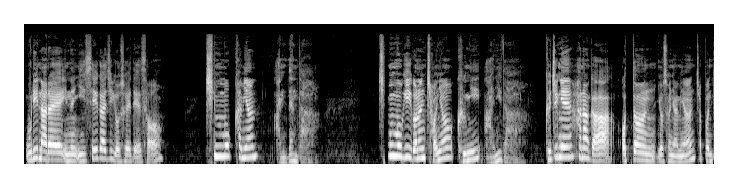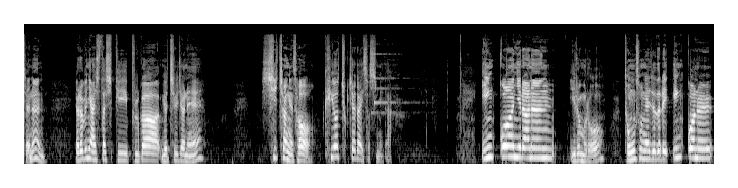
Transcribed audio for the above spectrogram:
우리나라에 있는 이 세 가지 요소에 대해서 침묵하면 안 된다. 침묵이 이거는 전혀 금이 아니다. 그 중에 하나가 어떤 요소냐면 첫 번째는 여러분이 아시다시피 불과 며칠 전에 시청에서 퀴어 축제가 있었습니다. 인권이라는 이름으로 동성애자들의 인권을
